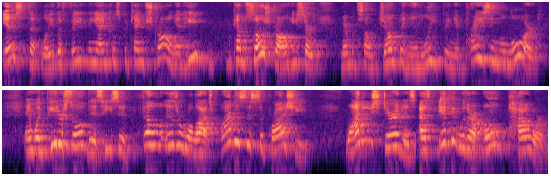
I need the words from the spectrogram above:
instantly the feet and the ankles became strong. And he becomes so strong, he starts, remember the song, jumping and leaping and praising the Lord. And when Peter saw this, he said, Fellow Israelites, why does this surprise you? Why do you stare at us as if it was our own power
